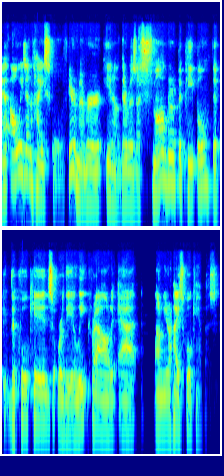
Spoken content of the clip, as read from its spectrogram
Uh, always in high school, if you remember, you know, there was a small group of people, the the cool kids or the elite crowd at on your high school campus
